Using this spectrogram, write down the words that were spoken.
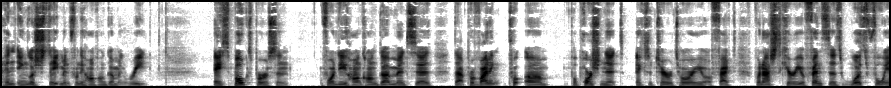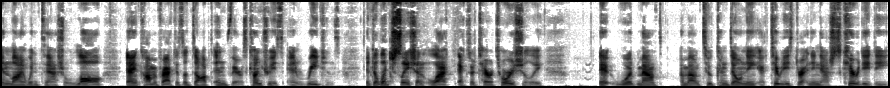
An English statement from the Hong Kong government read A spokesperson for the Hong Kong government said that providing pro, um, proportionate extraterritorial effect for national security offenses was fully in line with international law and common practice adopted in various countries and regions. If the legislation lacked extraterritorially, it would mount, amount to condoning activities threatening national security, the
